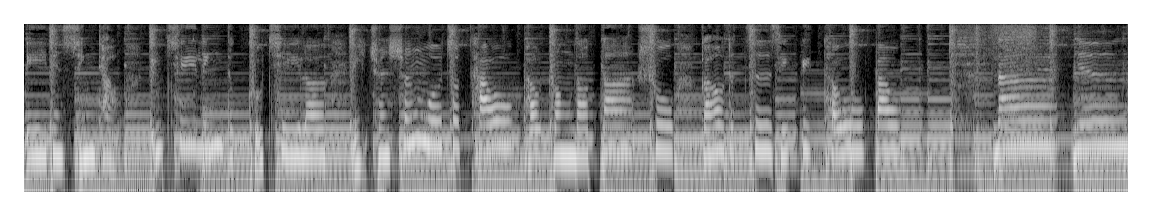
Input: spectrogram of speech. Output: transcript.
一点心跳，冰淇淋的起了。你转身我就逃跑，撞到大树，搞得自己一头包。那年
